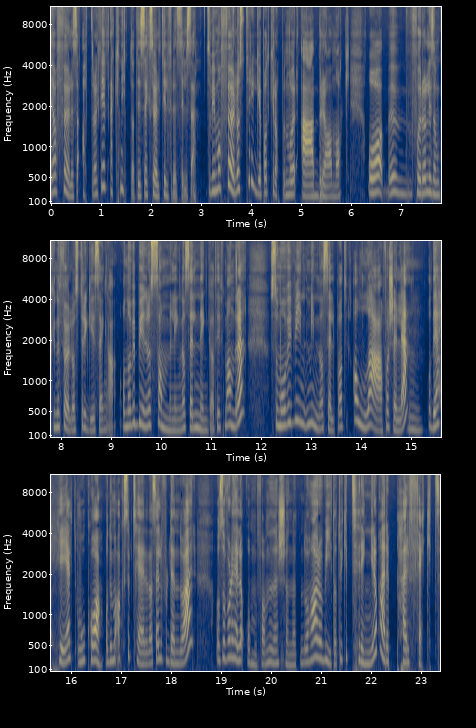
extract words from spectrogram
det å føle seg attraktivt er knytta til seksuell tilfredsstillelse. Så vi må føle oss trygge på at kroppen vår er bra nok, og, for å liksom kunne føle oss trygge i senga. Og når vi begynner å sammenligne oss selv negativt med andre, så må vi minne oss selv på at alle er forskjellige, Mm. og det er helt OK. Og du må akseptere deg selv for den du er, og så får du heller omfavne den skjønnheten du har, og vite at du ikke trenger å være perfekt.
